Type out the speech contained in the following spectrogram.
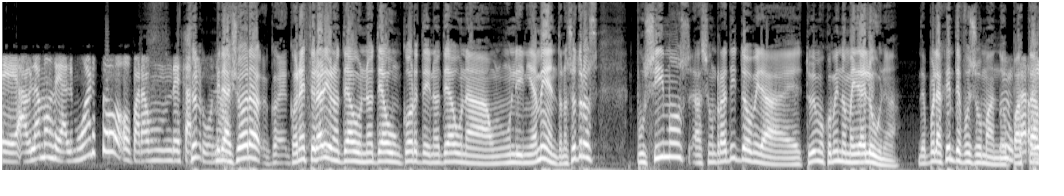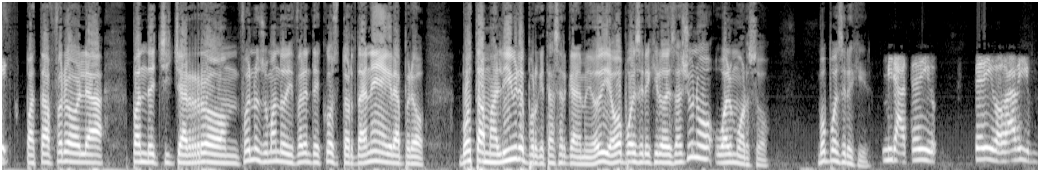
Eh, ¿Hablamos de almuerzo o para un Yo- desayuno? mira, yo ahora co- con este horario no te hago, no te hago un corte, no te hago una, un, un lineamiento. Nosotros pusimos hace un ratito, mira, eh, estuvimos comiendo media luna. Después la gente fue sumando Mm, pasta, pasta frola, pan de chicharrón, fueron sumando diferentes cosas, torta negra, pero vos estás más libre porque estás cerca del mediodía. Vos podés elegir o desayuno o almuerzo. Vos podés elegir. Mira, te digo, te digo, Gaby,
